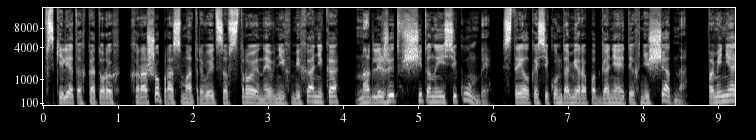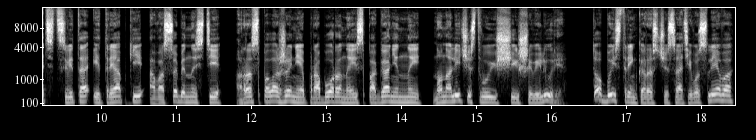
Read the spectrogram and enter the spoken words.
в скелетах которых хорошо просматривается встроенная в них механика, надлежит в считанные секунды, стрелка секундомера подгоняет их нещадно, поменять цвета и тряпки, а в особенности расположение пробора на испоганенной, но наличествующей шевелюре, то быстренько расчесать его слева,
